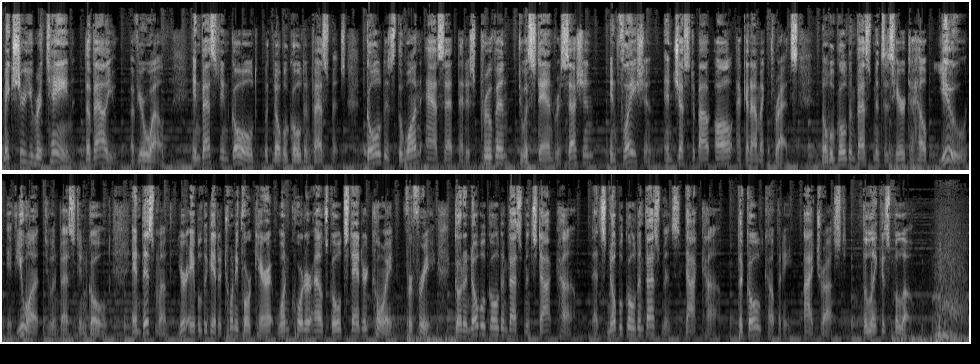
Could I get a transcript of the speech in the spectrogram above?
Make sure you retain the value of your wealth. Invest in gold with Noble Gold Investments. Gold is the one asset that is proven to withstand recession, inflation, and just about all economic threats. Noble Gold Investments is here to help you if you want to invest in gold. And this month, you're able to get a 24 karat, one quarter ounce gold standard coin for free. Go to noblegoldinvestments.com. That's noblegoldinvestments.com. The gold company I trust. The link is below.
